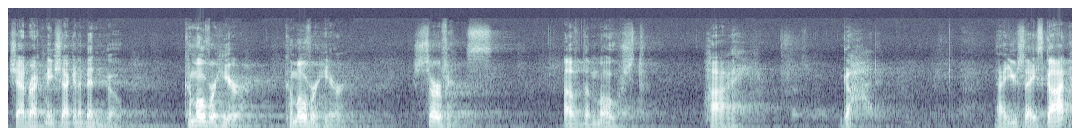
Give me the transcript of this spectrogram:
Shadrach, Meshach, and Abednego, come over here, come over here, servants of the Most High God. Now you say, Scott,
